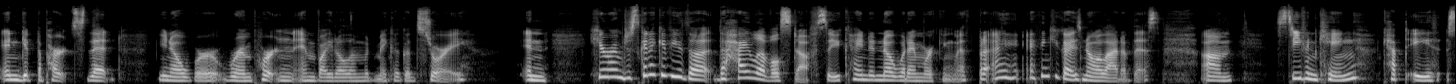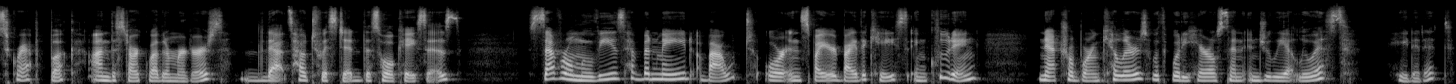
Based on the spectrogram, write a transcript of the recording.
and get the parts that, you know, were were important and vital and would make a good story. And here I'm just going to give you the the high level stuff so you kind of know what I'm working with. But I, I think you guys know a lot of this. Um, Stephen King kept a scrapbook on the Starkweather murders. That's how twisted this whole case is. Several movies have been made about or inspired by the case, including Natural Born Killers with Woody Harrelson and Juliette Lewis. Hated it.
